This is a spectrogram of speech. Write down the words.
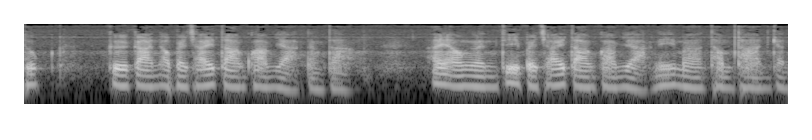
ทุกข์ คือการเอาไปใช้ตามความอยากต่างๆ ให้เอาเงินที่ไปใช้ตามความอยากนี้มาทำทานกัน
